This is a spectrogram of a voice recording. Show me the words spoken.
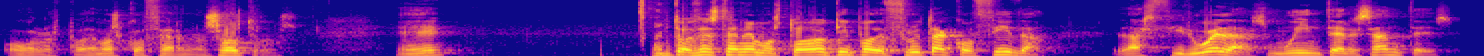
o los podemos cocer nosotros. ¿eh? Entonces tenemos todo tipo de fruta cocida, las ciruelas, muy interesantes,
